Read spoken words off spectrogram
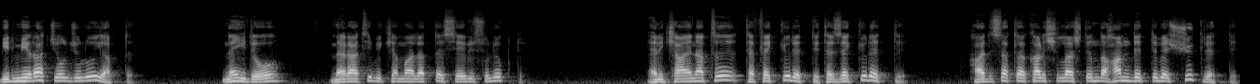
bir miraç yolculuğu yaptı. Neydi o? Merati bir kemalatta seyri sülüktü. Yani kainatı tefekkür etti, tezekkür etti. Hadisatla karşılaştığında hamd etti ve şükretti.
